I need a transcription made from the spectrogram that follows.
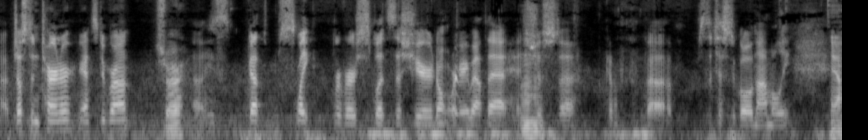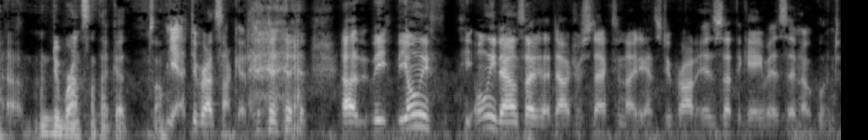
Uh, Justin Turner against Doubront. Sure. Uh, he's got slight reverse splits this year. Don't worry about that. It's Mhm. just a kind of uh, statistical anomaly. Yeah. Uh, Doubront's not that good, so. yeah, Doubront's not good. uh, the the only the only downside of that Dodgers stack tonight against Doubront is that the game is in Oakland.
